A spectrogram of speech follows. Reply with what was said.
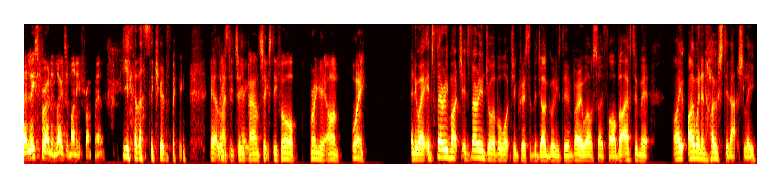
At least we're earning loads of money from it. Yeah, that's the good thing. Yeah, at least Ninety-two paid. pound sixty-four. Bring it on. Oi. Anyway, it's very much it's very enjoyable watching Chris in the jungle, and he's doing very well so far. But I have to admit, I I went and hosted actually.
